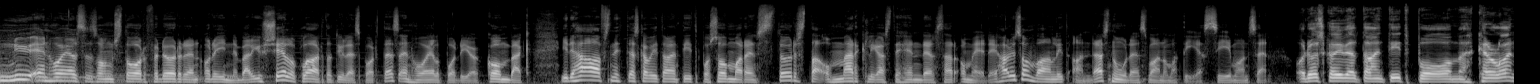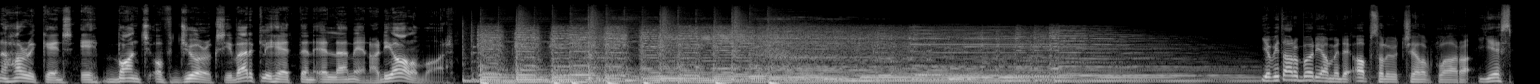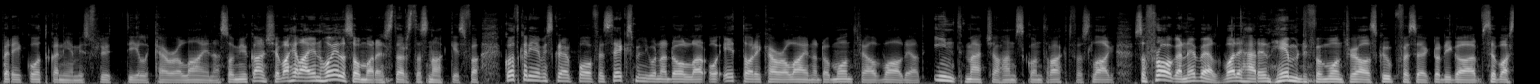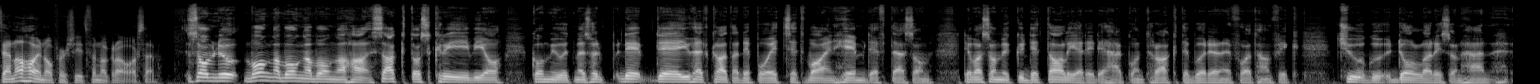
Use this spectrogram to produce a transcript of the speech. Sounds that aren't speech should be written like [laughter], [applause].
En ny NHL-säsong står för dörren och det innebär ju självklart att Yle Sportens NHL-podd gör comeback. I det här avsnittet ska vi ta en titt på sommarens största och märkligaste händelser och med det har du som vanligt Anders Nordensvan och Mattias Simonsen. Och då ska vi väl ta en titt på om Carolina Hurricanes är bunch of jerks i verkligheten eller menar de allvar? Ja, vi tar och börjar med det absolut självklara Jesperi Kotkaniemis flytt till Carolina, som ju kanske var hela NHL-sommarens största snackis. För Kotkaniemi skrev på för 6 miljoner dollar och ett år i Carolina då Montreal valde att inte matcha hans kontraktförslag. Så frågan är väl, var det här en hämnd för Montreals kuppförsök då de gav Sebastian Aho en skit för några år sedan? Som nu många, många, många har sagt och skrivit och kommit ut med, så det, det är ju helt klart att det på ett sätt var en hämnd eftersom det var så mycket detaljer i det här kontraktet. Började för att han fick 20 dollar i sån här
